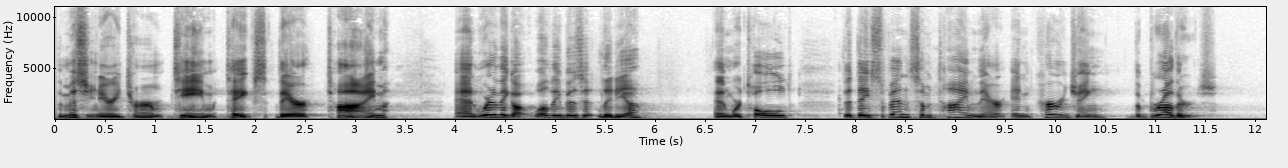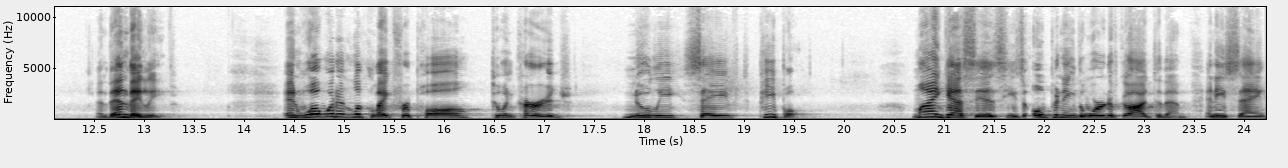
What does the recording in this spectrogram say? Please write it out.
the missionary term, team takes their time. And where do they go? Well, they visit Lydia, and we're told that they spend some time there encouraging the brothers. And then they leave. And what would it look like for Paul to encourage newly saved people? My guess is he's opening the Word of God to them and he's saying,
